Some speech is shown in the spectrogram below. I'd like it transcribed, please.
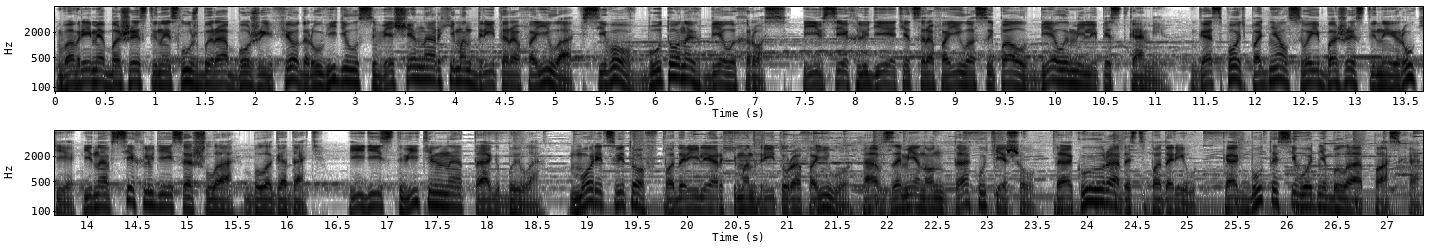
Во время божественной службы раб Божий Федор увидел священно архимандрита Рафаила всего в бутонах белых роз. И всех людей отец Рафаила сыпал белыми лепестками. Господь поднял свои божественные руки, и на всех людей сошла благодать. И действительно так было. Море цветов подарили архимандриту Рафаилу, а взамен он так утешил, такую радость подарил, как будто сегодня была Пасха.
